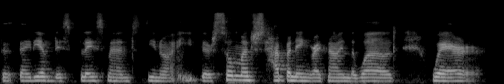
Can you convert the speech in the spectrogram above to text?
the, the, idea of displacement, you know, there's so much happening right now in the world where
